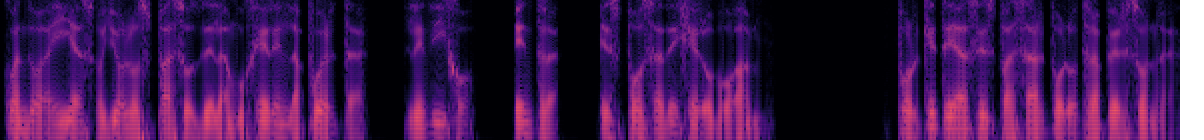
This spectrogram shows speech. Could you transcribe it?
cuando Ahías oyó los pasos de la mujer en la puerta, le dijo, entra, esposa de Jeroboam. ¿Por qué te haces pasar por otra persona?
